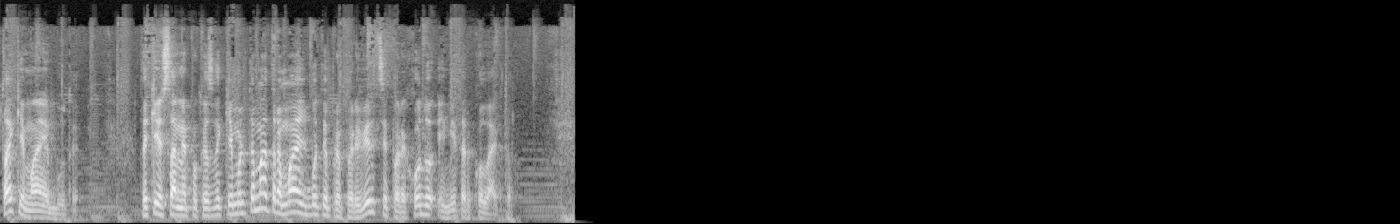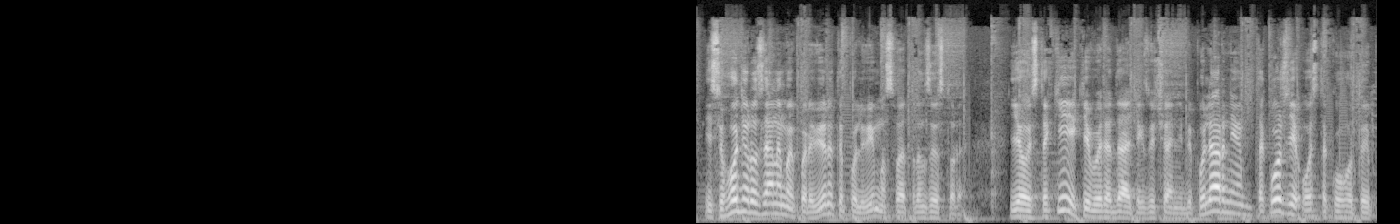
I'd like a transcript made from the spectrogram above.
так і має бути. Такі ж самі показники мультиметра мають бути при перевірці переходу емітер-колектор. І сьогодні розглянемо, як перевірити польові MOSFET транзистори. Є ось такі, які виглядають як звичайні біполярні, також є ось такого типу.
